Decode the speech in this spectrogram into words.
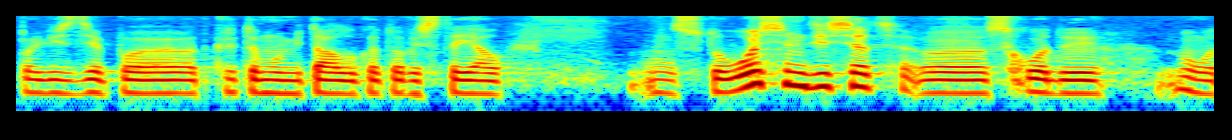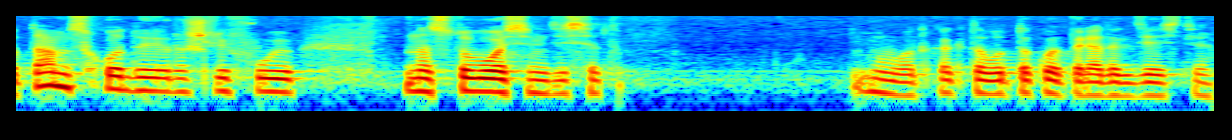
по везде по открытому металлу, который стоял 180 э, сходы, ну вот там сходы расшлифую на 180. Ну вот, как-то вот такой порядок действия.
